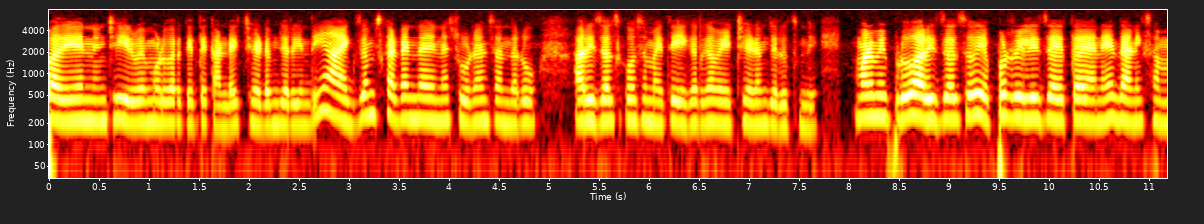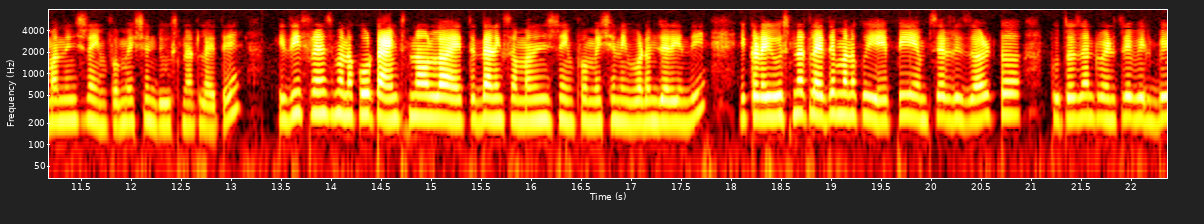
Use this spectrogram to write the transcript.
పదిహేను నుంచి ఇరవై మూడు వరకు అయితే కండక్ట్ చేయడం జరిగింది ఆ ఎగ్జామ్స్కి అటెండ్ అయిన స్టూడెంట్స్ అందరూ ఆ రిజల్ట్స్ కోసం అయితే ఈగర్గా వెయిట్ చేయడం జరుగుతుంది మనం ఇప్పుడు ఆ రిజల్ట్స్ ఎప్పుడు రిలీజ్ అవుతాయనే దానికి సంబంధించిన ఇన్ఫర్మేషన్ చూసినట్లయితే ఇది ఫ్రెండ్స్ మనకు టైమ్స్ నౌలో అయితే దానికి సంబంధించిన ఇన్ఫర్మేషన్ ఇవ్వడం జరిగింది. ఇక్కడ చూసినట్లయితే మనకు AP EAMCET result two thousand twenty three will be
